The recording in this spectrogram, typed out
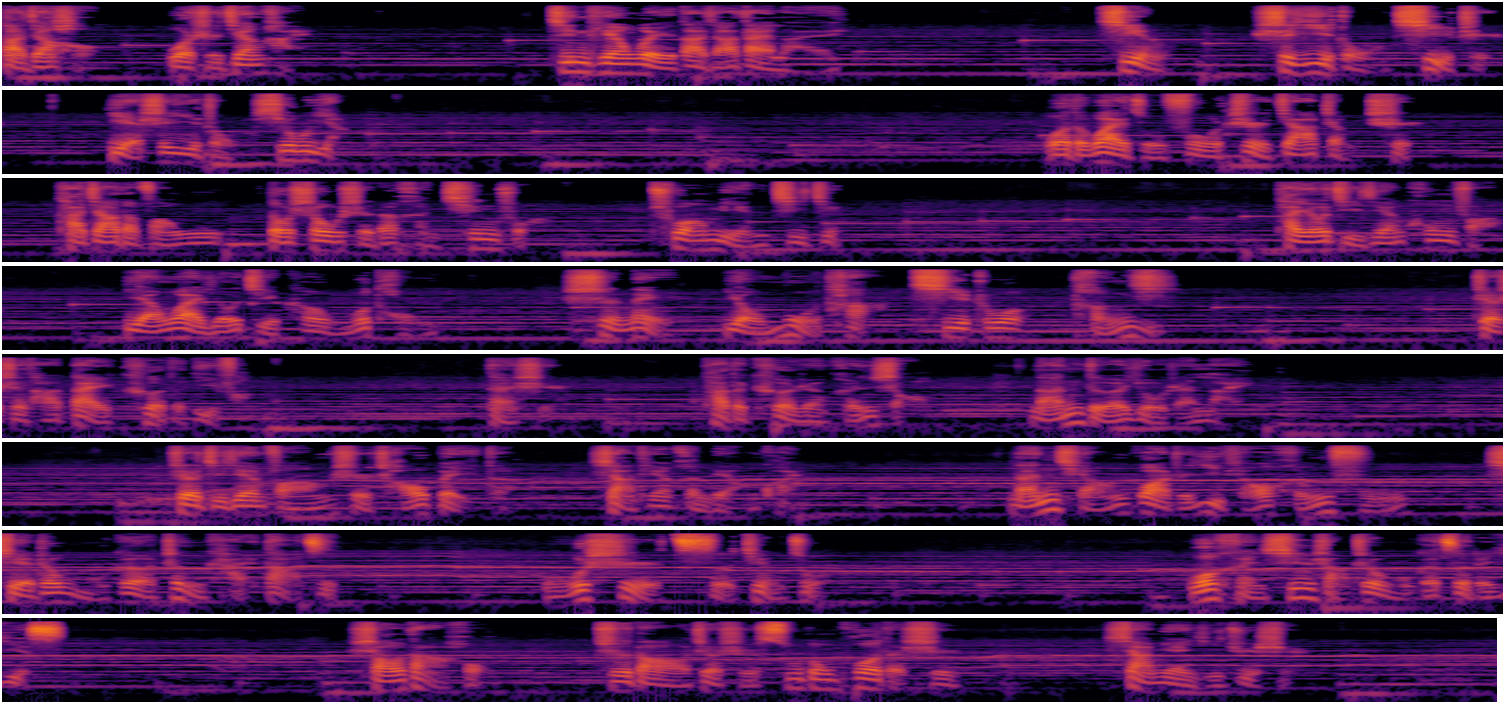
大家好，我是江海。今天为大家带来：静是一种气质，也是一种修养。我的外祖父治家整饬，他家的房屋都收拾得很清爽，窗明几净。他有几间空房，檐外有几棵梧桐，室内有木榻、漆桌、藤椅。这是他待客的地方，但是他的客人很少，难得有人来。这几间房是朝北的，夏天很凉快。南墙挂着一条横幅，写着五个正楷大字：“无事此静坐。”我很欣赏这五个字的意思。稍大后，知道这是苏东坡的诗，下面一句是。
